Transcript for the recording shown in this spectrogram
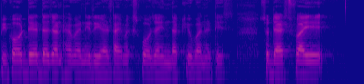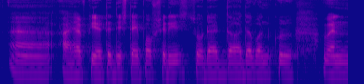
because they doesn't have any real time exposure in the kubernetes. So that's why uh, i have created this type of series so that the other one could when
